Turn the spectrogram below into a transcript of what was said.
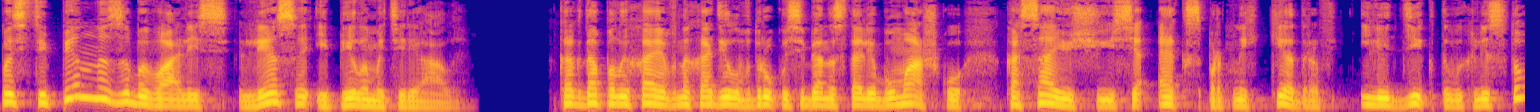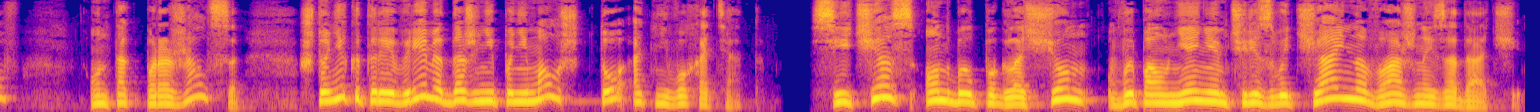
Постепенно забывались леса и пиломатериалы. Когда Полыхаев находил вдруг у себя на столе бумажку, касающуюся экспортных кедров или диктовых листов, он так поражался, что некоторое время даже не понимал, что от него хотят. Сейчас он был поглощен выполнением чрезвычайно важной задачи.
